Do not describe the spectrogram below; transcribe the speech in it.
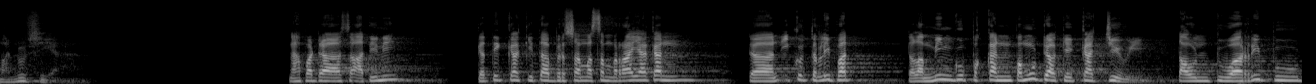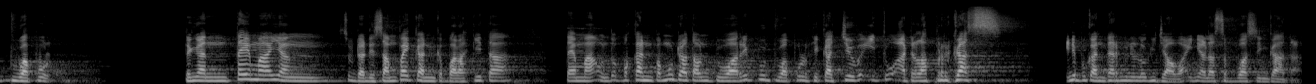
manusia. Nah pada saat ini ketika kita bersama-sama merayakan dan ikut terlibat dalam Minggu Pekan Pemuda GKJW tahun 2020 dengan tema yang sudah disampaikan kepada kita Tema untuk Pekan Pemuda tahun 2020 GKJW itu adalah bergas. Ini bukan terminologi Jawa, ini adalah sebuah singkatan.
